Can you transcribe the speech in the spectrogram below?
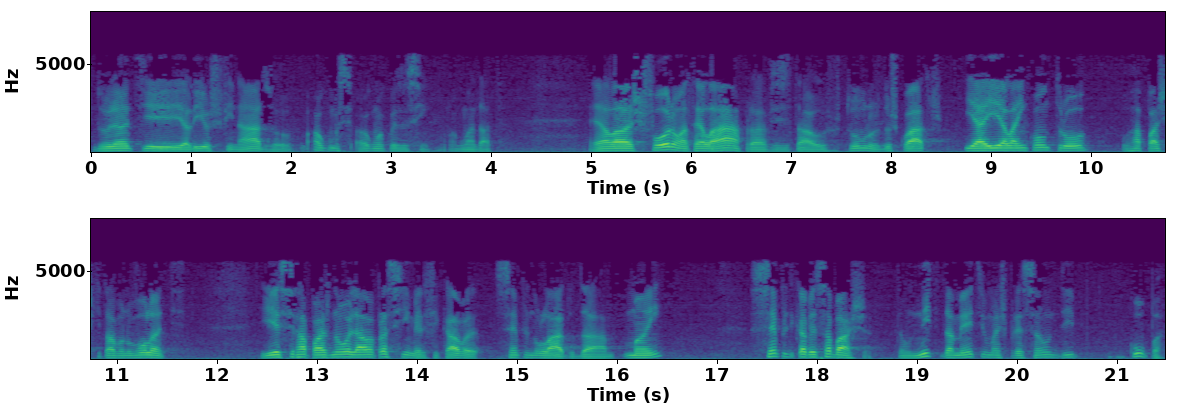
durante ali os finados, ou alguma, alguma coisa assim, alguma data, elas foram até lá para visitar os túmulos dos quatro e aí ela encontrou o rapaz que estava no volante. E esse rapaz não olhava para cima, ele ficava sempre no lado da mãe, sempre de cabeça baixa. Então, nitidamente, uma expressão de culpa.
